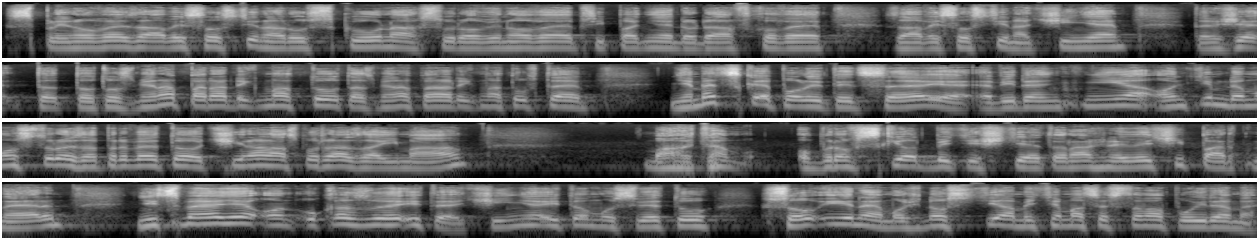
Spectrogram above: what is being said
z plynové závislosti na Rusku, na surovinové, případně dodávkové závislosti na Číně. Takže toto to, to změna paradigmatu, ta změna paradigmatu v té německé politice je evidentní a on tím demonstruje za prvé to, Čína nás pořád zajímá, máme tam obrovský odbytiště, je to náš největší partner. Nicméně on ukazuje i té Číně, i tomu světu, jsou i jiné možnosti a my těma cestama půjdeme.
